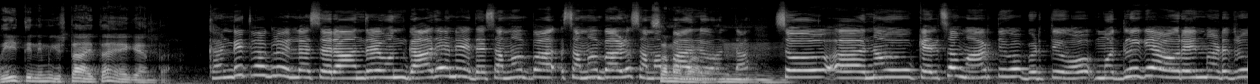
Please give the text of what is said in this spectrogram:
ರೀತಿ ನಿಮ್ಗೆ ಇಷ್ಟ ಆಯ್ತಾ ಹೇಗೆ ಅಂತ? ಖಂಡಿತವಾಗ್ಲೂ ಇಲ್ಲ ಸರ್. ಅಂದ್ರೆ ಒಂದ್ ಗಾದೆನೇ ಇದೆ. ಸಮಬಾ ಸಮಬಾಳು ಸಮಪಾಲು ಅಂತ. ಸೊ ನಾವು ಕೆಲಸ ಮಾಡ್ತೀವೋ ಬಿಡ್ತೀವೋ ಮೊದ್ಲಿಗೆ ಅವ್ರೇನ್ ಮಾಡಿದ್ರು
